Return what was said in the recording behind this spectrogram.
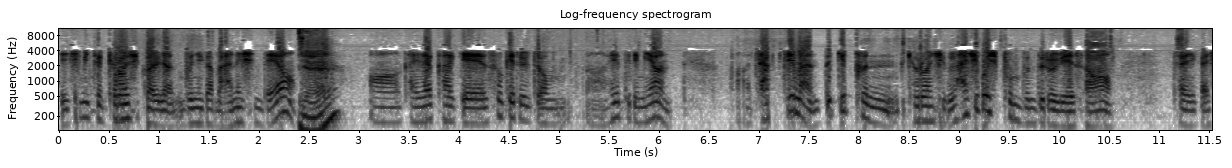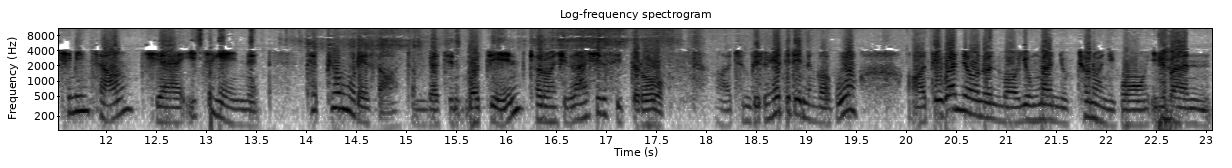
제 시민청 결혼식 관련 문의가 많으신데요. 예. 어, 간략하게 소개를 좀 어, 해드리면 어, 작지만 뜻깊은 결혼식을 하시고 싶은 분들을 위해서 저희가 시민청 지하 2층에 있는 태평홀에서 좀 멋진, 멋진 결혼식을 하실 수 있도록 어, 준비를 해드리는 거고요. 어, 대관료는 뭐 6만 6천 원이고 일반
